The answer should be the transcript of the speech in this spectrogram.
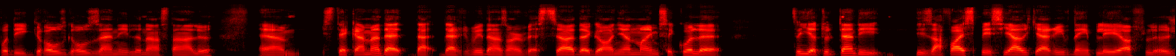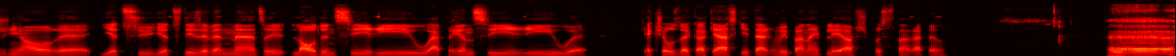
pas des grosses, grosses années là, dans ce temps-là. c'était comment d'arriver dans un vestiaire, de gagner de même? C'est quoi le. Tu sais, il y a tout le temps des, affaires spéciales qui arrivent dans les playoffs, là, junior. Euh, y a-tu des événements lors d'une série ou après une série ou quelque chose de cocasse qui est arrivé pendant les playoffs. Je ne sais pas si tu t'en rappelles. Euh,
